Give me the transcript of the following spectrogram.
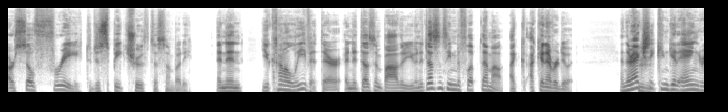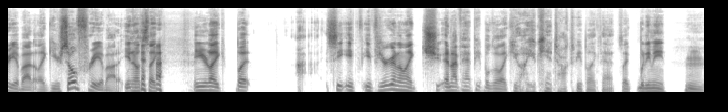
are so free to just speak truth to somebody." And then you kind of leave it there and it doesn't bother you and it doesn't seem to flip them out. I, I can never do it. And they actually can get angry about it. Like you're so free about it. You know, it's like, and you're like, but I- see, if, if you're going to like, choo- and I've had people go like, yo, you can't talk to people like that. It's like, what do you mean? Hmm.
